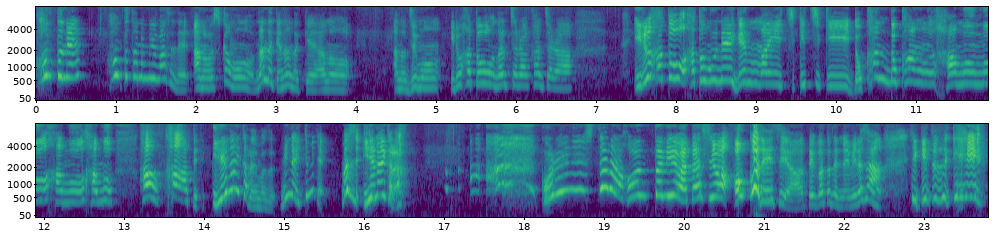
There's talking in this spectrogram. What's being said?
ほんとねほんと頼みますねあのしかもなんだっけなんだっけあのあの呪文イルハトなんちゃらかんちゃら。イルハトハト胸玄米チキチキドカンドカンハムムハムハムハウハーって言えないからねまず。みんな言ってみて。マジで言えないから。これにしたら本当に私はおこですよ。ということでね皆さん引き続き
